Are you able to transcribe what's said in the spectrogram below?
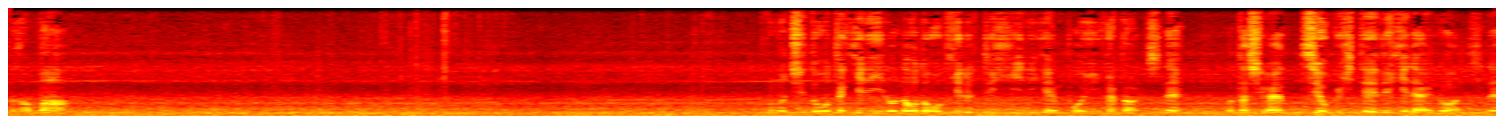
だからまあの自動的にいろんなことが起きるって非人間っぽい言い方はですね。私が強く否定できないのはですね。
